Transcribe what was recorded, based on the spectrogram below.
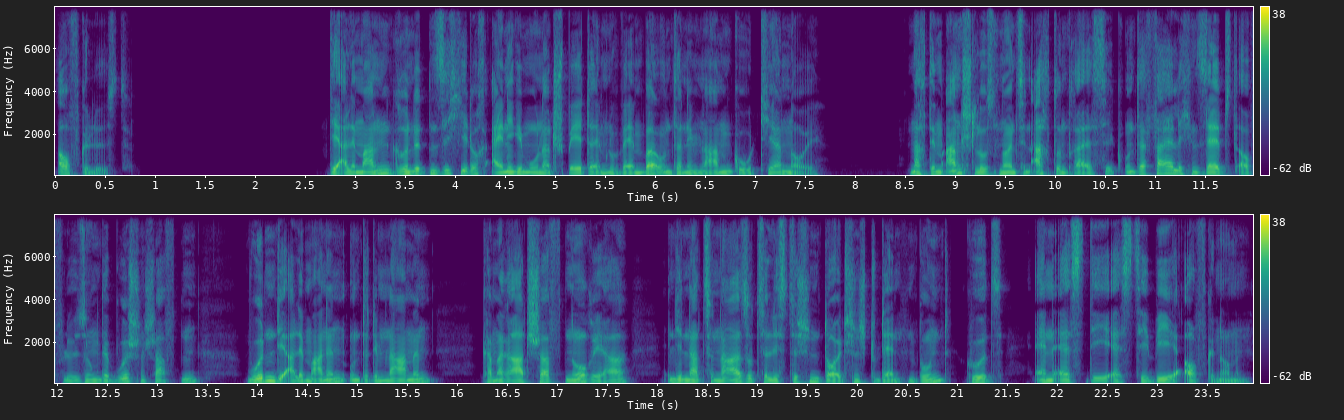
aufgelöst. Die Alemannen gründeten sich jedoch einige Monate später im November unter dem Namen Gothia neu nach dem Anschluss 1938 und der feierlichen Selbstauflösung der Burschenschaften wurden die Alemannen unter dem Namen Kameradschaft Noria in den Nationalsozialistischen Deutschen Studentenbund kurz NSDStB aufgenommen.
